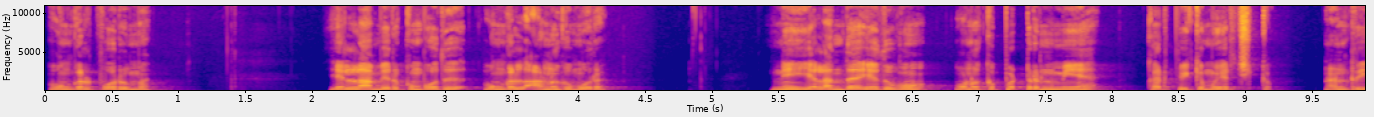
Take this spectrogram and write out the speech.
உங்கள் பொறுமை. எல்லாம் இருக்கும்போது உங்கள் அணுகுமுறை. நீ இழந்த எதுவும் உனக்கு பற்றுண்மையை கற்பிக்க முயற்சிக்கும். நன்றி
